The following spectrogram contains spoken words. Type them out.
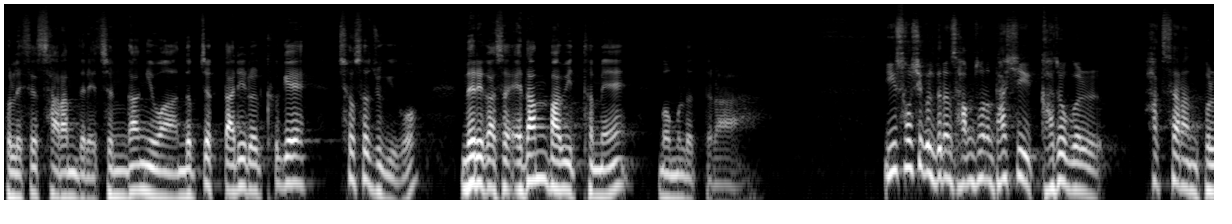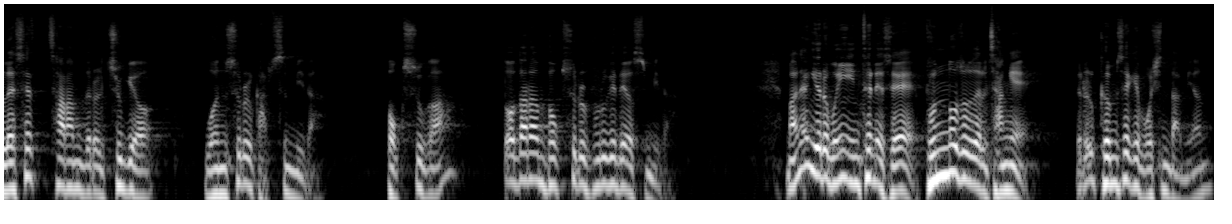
블레셋 사람들의 정강이와 넓적다리를 크게 쳐서 죽이고 내려가서 에담 바위 틈에 머물렀더라. 이 소식을 들은 삼손은 다시 가족을 학살한 블레셋 사람들을 죽여 원수를 갚습니다. 복수가 또 다른 복수를 부르게 되었습니다. 만약 여러분이 인터넷에 분노 조절 장애를 검색해 보신다면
